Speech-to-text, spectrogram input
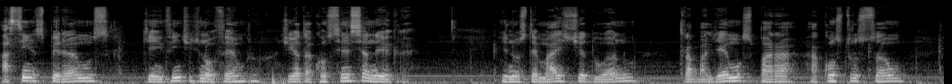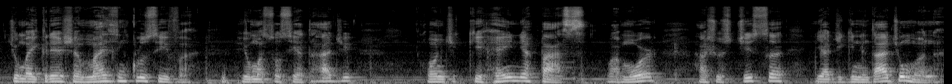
Assim esperamos que em 20 de novembro, Dia da Consciência Negra, e nos demais dias do ano, trabalhemos para a construção de uma igreja mais inclusiva e uma sociedade onde que reine a paz, o amor, a justiça e a dignidade humana.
